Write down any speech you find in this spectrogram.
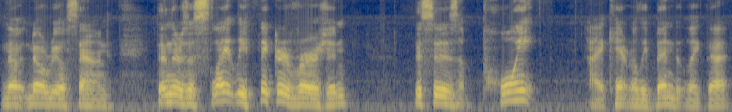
No, no real sound. Then there's a slightly thicker version. This is. I can't really bend it like that.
